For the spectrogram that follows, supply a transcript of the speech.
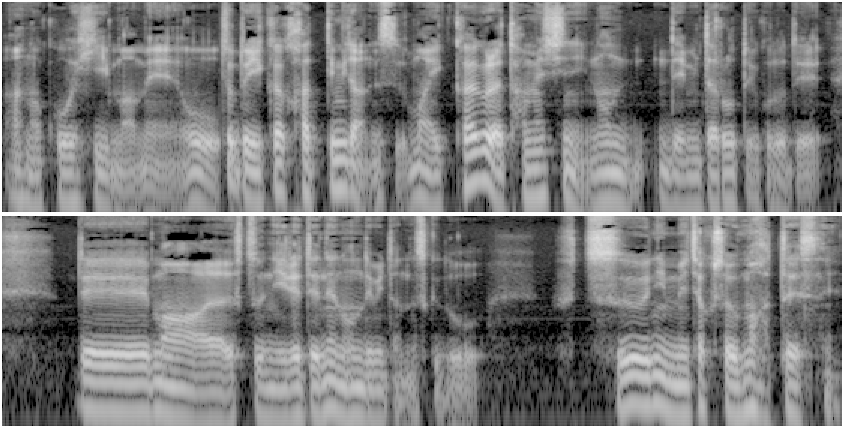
あのコーヒー豆をちょっと一回買ってみたんですよ。まあ一回ぐらい試しに飲んでみたろうということで。で、まあ普通に入れてね飲んでみたんですけど、普通にめちゃくちゃうまかったですね。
